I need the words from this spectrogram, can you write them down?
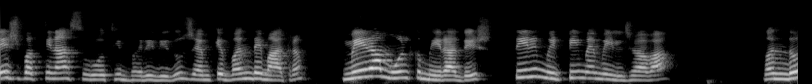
દેશભક્તિના સુરોથી ભરી દીધું, જેમ કે વંદે માત્ર મેરા મુલ્ક, મેરા દેશ, તેરી મિટ્ટી મેં મિલ જાવા કંધો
